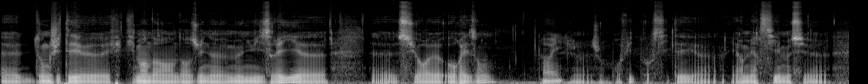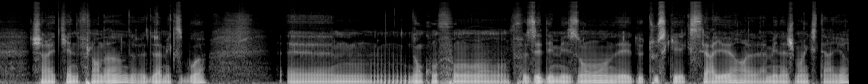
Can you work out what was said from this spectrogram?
Donc j'étais effectivement dans, une menuiserie sur Oraison. Oui. J'en profite pour citer et remercier Monsieur Charles-Étienne Flandin de, de Amex Bois euh, donc on, faisait des maisons, de tout ce qui est extérieur, euh, aménagement extérieur.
